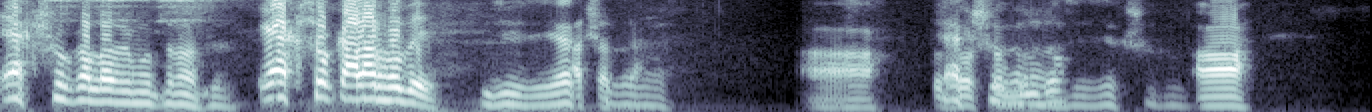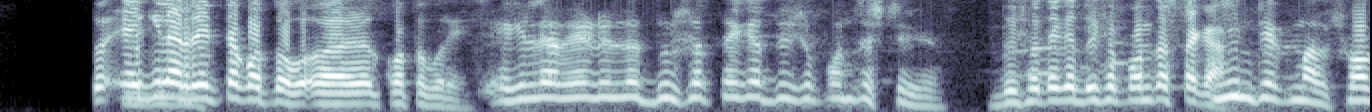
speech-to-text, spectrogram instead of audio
একশো কালারের মতন আছে। একশো কালার হবে? জি জি একশো আচ্ছা, আহ, তো দর্শক কালার বিন্দু আছে একশো কালার। আহ, তো এগুলার রেটটা কত কত করে? এগুলা রেট হলো দুশো থেকে দুশো পঞ্চাশ টাকা। থেকে ইনটেক মাল সব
